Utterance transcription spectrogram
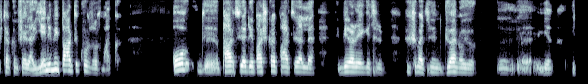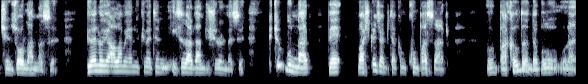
bir takım şeyler. Yeni bir parti kurdurmak. O e, partileri başka partilerle bir araya getirip hükümetin güven oyu e, e, için zorlanması, güven oyu alamayan hükümetin iktidardan düşürülmesi. Bütün bunlar ve başkaca bir takım kumpaslar bu bakıldığında bu- buna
